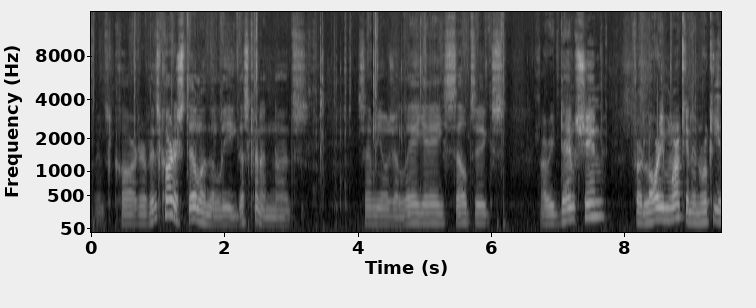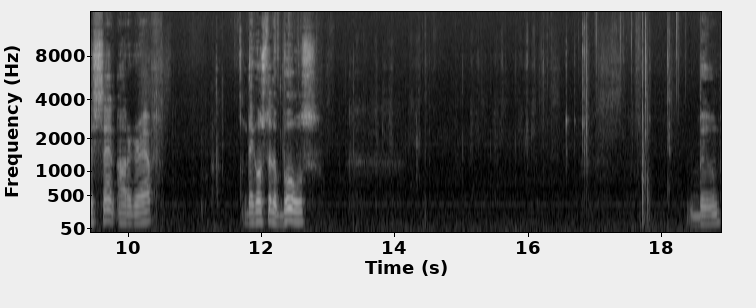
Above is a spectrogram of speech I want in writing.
Vince Carter. Vince Carter's still in the league. That's kind of nuts. Semi Ojeleye, Celtics. A redemption for Lauri and Rookie Ascent autograph. That goes to the Bulls. Boom.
